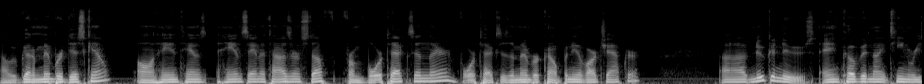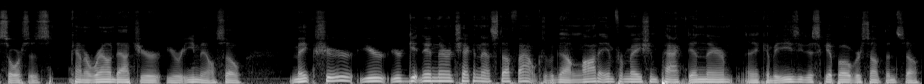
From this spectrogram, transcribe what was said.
Uh, we've got a member discount on hand, hand sanitizer and stuff from Vortex in there. Vortex is a member company of our chapter. Uh, NUCA News and COVID 19 resources kind of round out your, your email. So make sure you're, you're getting in there and checking that stuff out because we got a lot of information packed in there and it can be easy to skip over something. So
